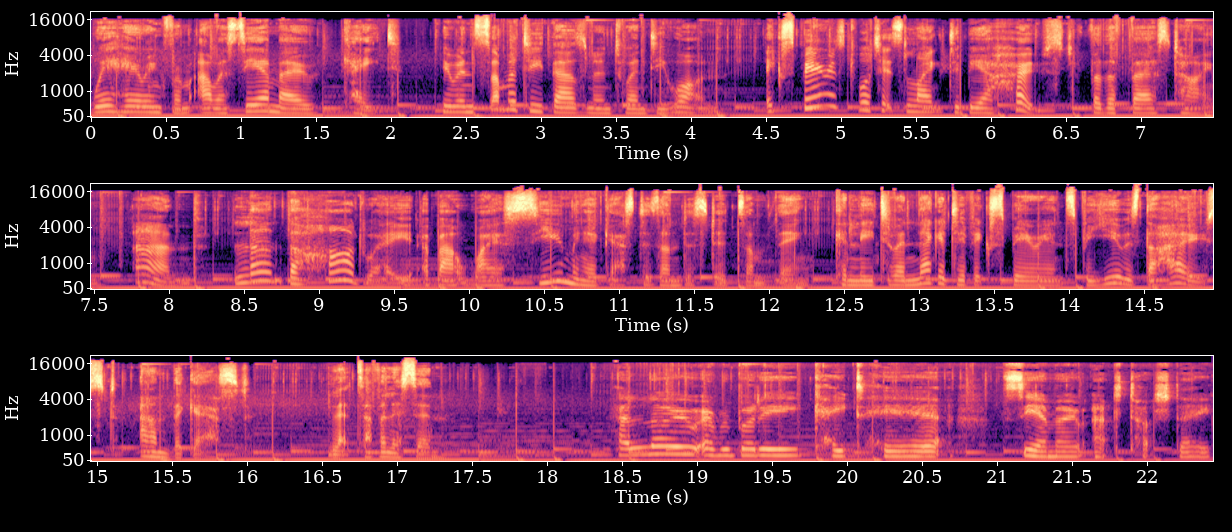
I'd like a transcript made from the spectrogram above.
we're hearing from our CMO, Kate, who in summer 2021 experienced what it's like to be a host for the first time and learnt the hard way about why assuming a guest has understood something can lead to a negative experience for you as the host and the guest. Let's have a listen. Hello, everybody. Kate here, CMO at Touch Stay.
